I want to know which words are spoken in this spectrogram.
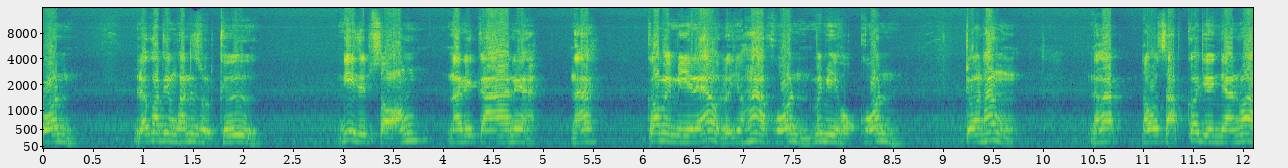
คน แล้วก็ที่สำคัญที่สุดคือยี่สิบสองนาฬิกาเนี่ยนะก็ไม่มีแล้วเหลืออยู่ห้าคนไม่มีหกคนจนกระทั่งนะครับ ทรศัพท์ก็ยืนยันว่า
